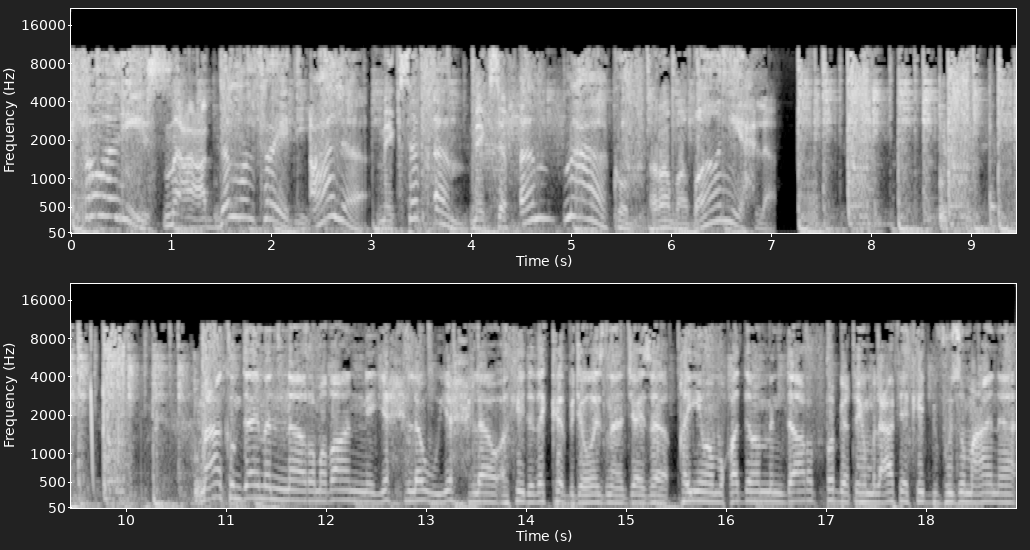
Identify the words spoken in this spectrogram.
فوانيس مع عبد الله الفريدي على Mix FM. Mix FM معاكم. رمضان يحلى. معكم دائما رمضان يحلى ويحلى وأكيد أذكر بجوائزنا جائزة قيمة مقدمة من دار الطب يعطيهم العافية أكيد بيفوزوا معنا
